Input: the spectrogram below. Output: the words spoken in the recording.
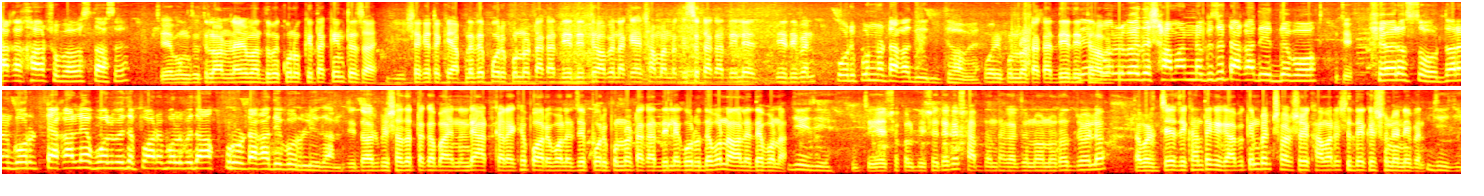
থাকা খাওয়ার সুব্যবস্থা আছে। এবং যদি অনলাইনের মাধ্যমে কোনো কিতা কিনতে চায় সেক্ষেত্রে কি আপনাদের পরিপূর্ণ টাকা দিয়ে দিতে হবে নাকি সামান্য কিছু টাকা দিলে দিয়ে দিবেন? পরিপূর্ণ টাকা দিয়ে দিতে হবে। পরিপূর্ণ টাকা দিয়ে দিতে হবে। বলবে যে সামান্য কিছু টাকা দিয়ে দেবো সে হলো চোর। ধরেন গরুর টাকা নিয়ে বলবে যে পরে বলবে যে আমাকে পুরো টাকা দিয়ে গরু নিয়ে যান। জি দশ বিশ হাজার টাকা বাইনা নিয়ে আটকা রেখে পরে বলে যে পরিপূর্ণ টাকা দিলে গরু দেবো না হলে দেবো না। জি জি। জি এই সকল বিষয় থেকে সাবধান থাকার জন্য অনুরোধ রইল। তারপর যে যেখান থেকে গাবি কিনবেন সরাসরি খামার এসে দেখে শুনে নেবেন। জি জি।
